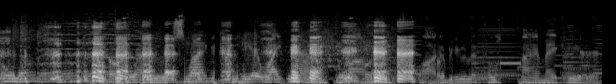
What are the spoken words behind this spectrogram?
Oh no, no, no, no. Swag, come here right now. what a beautiful I make here.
